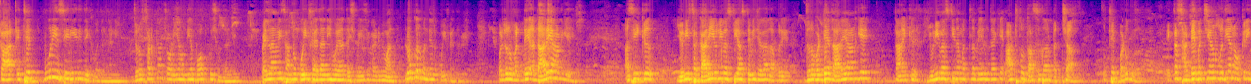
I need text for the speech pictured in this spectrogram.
ਕਾਰ, ਇੱਥੇ ਪੂਰੀ ਇਸ ਏਰੀਏ ਦੀ ਦਿੱਖ ਬਦਲ ਜਾਣੀ। ਜਦੋਂ ਸੜਕਾਂ ਚੌੜੀਆਂ ਹੁੰਦੀਆਂ, ਬਹੁਤ ਕੁਝ ਹੁੰਦਾ ਜੀ। ਪਹਿਲਾਂ ਵੀ ਸਾਨੂੰ ਕੋਈ ਫਾਇਦਾ ਨਹੀਂ ਹੋਇਆ, ਦਸ਼ਮੇਸ਼ ਅਕੈਡਮੀ ਵਾਲ ਲੋਕਲ ਬੰਦਿਆਂ ਨੂੰ ਕੋਈ ਫਾਇਦਾ ਨਹੀਂ। ਪਰ ਜਦੋਂ ਵੱਡੇ ਅਦਾਰੇ ਆਣਗੇ ਅਸੀਂ ਇੱਕ ਯੂਨੀ, ਸਰਕਾਰੀ ਯੂਨੀਵਰਸਿਟੀ ਵਾਸਤੇ ਵੀ ਜਗ੍ਹਾ ਲੱਭ ਰਹੇ ਜਦੋਂ ਵੱਡੇ ਅਦਾਰੇ ਆਣਗੇ, ਤਾਂ ਇੱਕ ਯੂਨੀਵਰਸਿਟੀ ਦਾ ਮਤਲਬ ਇਹ ਹੁੰਦਾ ਕਿ 8 ਤੋਂ 10000 ਬੱਚਾ ਉੱਥੇ ਪੜੂਗਾ ਇੱਕ ਤਾਂ ਸਾਡੇ ਬੱਚਿਆਂ ਨੂੰ ਵਧੀਆ ਨੌਕਰੀ,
